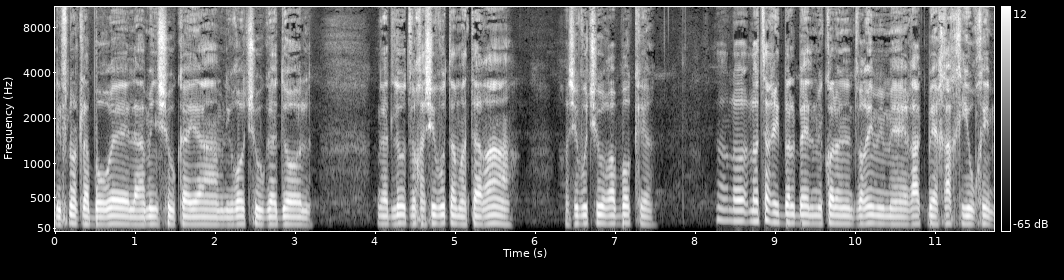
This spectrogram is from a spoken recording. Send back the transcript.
לפנות לבורא, להאמין שהוא קיים, לראות שהוא גדול, גדלות וחשיבות המטרה, חשיבות שיעור הבוקר. לא, לא, לא צריך להתבלבל מכל מיני דברים עם רק בהכרח חיוכים.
